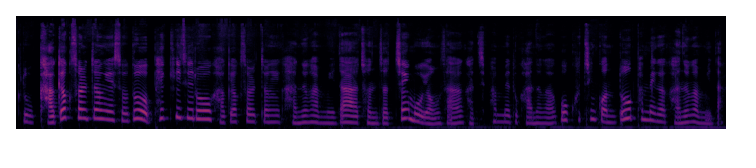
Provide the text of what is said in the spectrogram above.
그리고 가격 설정에서도 패키지로 가격 설정이 가능합니다. 전자책, 뭐 영상 같이 판매도 가능하고 코칭권도 판매가 가능합니다.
